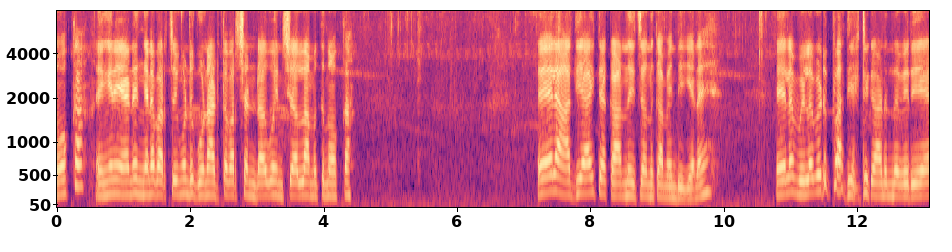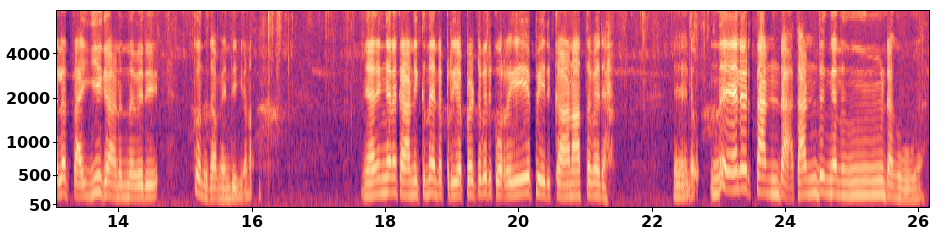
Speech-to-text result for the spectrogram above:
നോക്കാം എങ്ങനെയാണ് ഇങ്ങനെ പറിച്ചും കൊണ്ട് ഗുണം അടുത്ത വർഷം ഉണ്ടാകുമോ ഇൻഷാല്ല നമുക്ക് നോക്കാം. ഏല ആദ്യമായിട്ടാണ് കാണുന്നത് വെച്ചാൽ ഒന്ന് കമന്റ് ചെയ്യണേ. ഏല വിളവെടുപ്പ് ആദ്യമായിട്ട് കാണുന്നവർ ഏല തയ്യ് കാണുന്നവർ ഒക്കെ ഒന്ന് കമന്റ് ചെയ്യണം. ഞാനിങ്ങനെ കാണിക്കുന്ന എന്റെ പ്രിയപ്പെട്ടവർ കുറേ പേര് കാണാത്തവരാ. ഏലോ ഏലം ഒരു തണ്ടാ. തണ്ട് ഇങ്ങനെ നീണ്ടങ്ങ് പോവുക.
